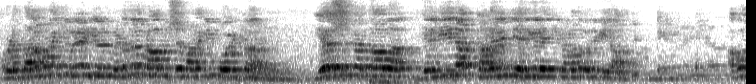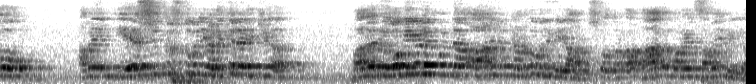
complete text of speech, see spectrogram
അവിടെ തലമുറയ്ക്ക് വേണ്ടി ഒരു വിടുതൽ പ്രാവശ്യം മടങ്ങി പോയിട്ട് യേശു കർത്താവ് ഗലീല കടലിന്റെ അരികിലേക്ക് കടന്നു വരികയാണ്. അപ്പോ അവൻ യേശു ക്രിസ്തുവിന്റെ അടുക്കലേക്ക് പല രോഗികളെ കൊണ്ട് ആളുകൾ കടന്നു വരികയാണ്. ആ ഭാഗം പറയാൻ സമയമില്ല.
